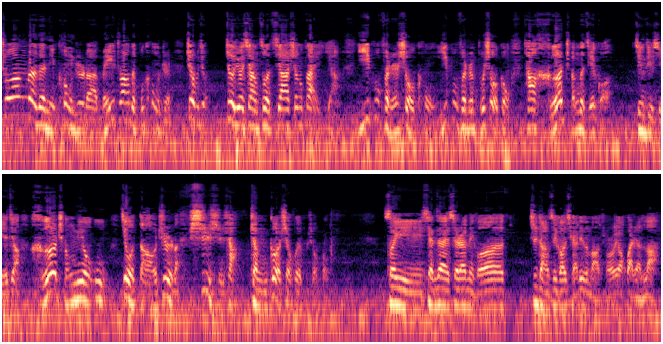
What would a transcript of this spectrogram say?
装了的你控制了，没装的不控制，这不就这就像做家生饭一样，一部分人受控，一部分人不受控，它合成的结果，经济学叫合成谬误，就导致了事实上整个社会不受控。所以现在虽然美国执掌最高权力的老头要换人了，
